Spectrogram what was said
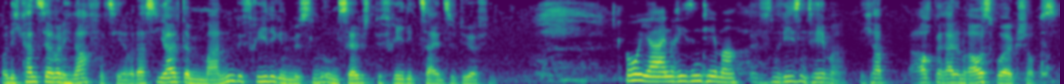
und ich kann es selber nicht nachvollziehen, aber dass sie halt den Mann befriedigen müssen, um selbst befriedigt sein zu dürfen. Oh ja, ein Riesenthema. Das ist ein Riesenthema. Ich habe auch bei Rein- und Raus-Workshops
